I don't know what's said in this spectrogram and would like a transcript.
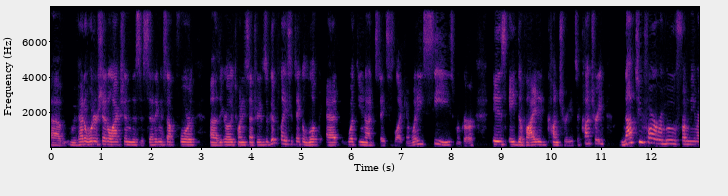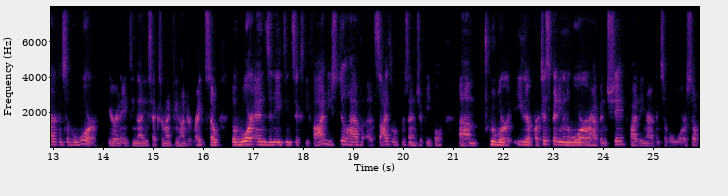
Uh, we've had a watershed election. This is setting us up for uh, the early 20th century. It's a good place to take a look at what the United States is like. And what he sees, McGerr, is a divided country. It's a country not too far removed from the American Civil War here in 1896 or 1900, right? So the war ends in 1865. You still have a sizable percentage of people um, who were either participating in the war or have been shaped by the American Civil War. So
